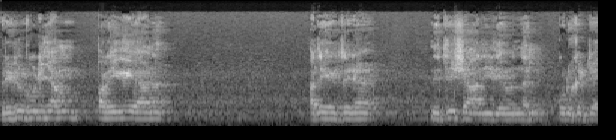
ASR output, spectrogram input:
ഒരിക്കൽ കൂടി ഞാൻ പറയുകയാണ് അദ്ദേഹത്തിന് നിത്യശാന്തി ദൈവം നൽ കൊടുക്കട്ടെ.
